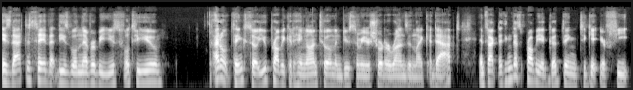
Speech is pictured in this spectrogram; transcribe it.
Is that to say that these will never be useful to you? I don't think so. You probably could hang on to them and do some of your shorter runs and like adapt. In fact, I think that's probably a good thing to get your feet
